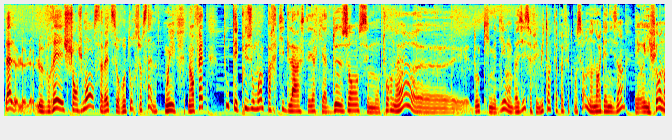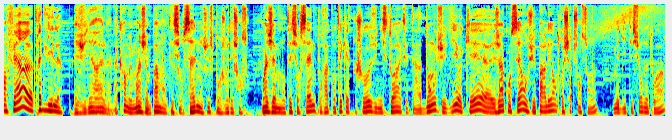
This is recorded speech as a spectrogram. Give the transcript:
là, le, vrai changement, ça va être ce retour sur scène. Oui, mais en fait, tout est plus ou moins parti de là. C'est-à-dire qu'il y a deux ans, c'est mon tourneur, euh, donc qui me dit, vas-y, ça fait huit ans que t'as pas fait de concert, on en organise un, et il fait, on en fait un euh, près de Lille. Et je lui dis, ah, d'accord, mais moi j'aime pas monter sur scène juste pour jouer des chansons. Moi j'aime monter sur scène pour raconter quelque chose, une histoire, etc. Donc je lui ai dit, ok, euh, j'ai un concert où je vais parler entre chaque chanson. Il m'a dit, t'es sûr de toi?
